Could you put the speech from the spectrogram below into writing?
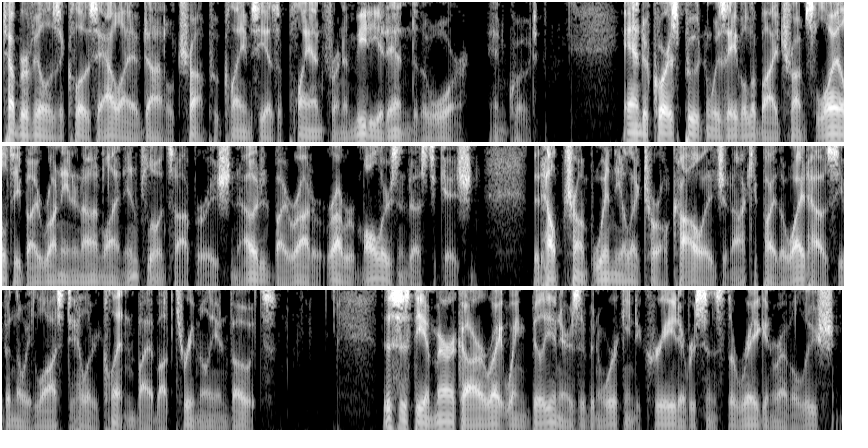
Tuberville is a close ally of Donald Trump, who claims he has a plan for an immediate end to the war. And of course, Putin was able to buy Trump's loyalty by running an online influence operation outed by Robert Mueller's investigation that helped Trump win the Electoral College and occupy the White House, even though he lost to Hillary Clinton by about 3 million votes. This is the America our right wing billionaires have been working to create ever since the Reagan Revolution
